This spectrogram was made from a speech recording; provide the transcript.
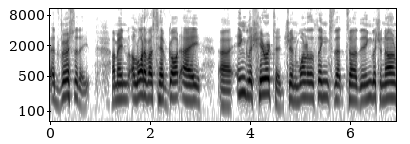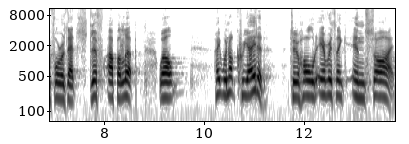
adversity. I mean, a lot of us have got a uh, English heritage, and one of the things that uh, the English are known for is that stiff upper lip. Well, hey, we're not created to hold everything inside.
